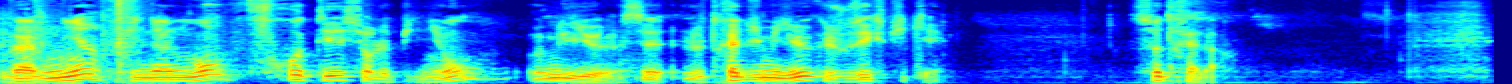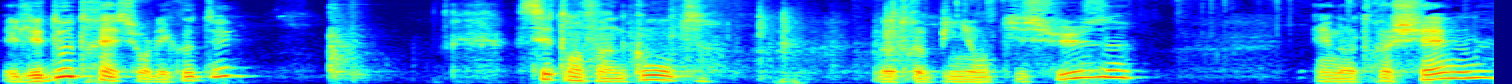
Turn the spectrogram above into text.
va venir finalement frotter sur le pignon au milieu. C'est le trait du milieu que je vous expliquais. Ce trait-là. Et les deux traits sur les côtés, c'est en fin de compte notre pignon qui s'use et notre chaîne,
